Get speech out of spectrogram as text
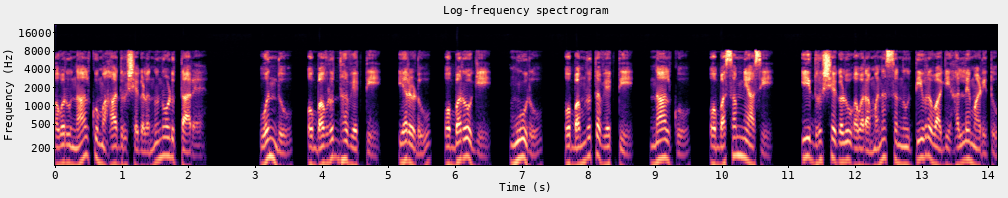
ಅವರು ನಾಲ್ಕು ಮಹಾದೃಶ್ಯಗಳನ್ನು ನೋಡುತ್ತಾರೆ. ಒಂದು ಒಬ್ಬ ವೃದ್ಧ ವ್ಯಕ್ತಿ, ಎರಡು, ಒಬ್ಬ ರೋಗಿ, ಮೂರು, ಒಬ್ಬ ಮೃತ ವ್ಯಕ್ತಿ, ನಾಲ್ಕು, ಒಬ್ಬ ಸಂನ್ಯಾಸಿ. ಈ ದೃಶ್ಯಗಳು ಅವರ ಮನಸ್ಸನ್ನು ತೀವ್ರವಾಗಿ ಹಲ್ಲೆ ಮಾಡಿತು.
